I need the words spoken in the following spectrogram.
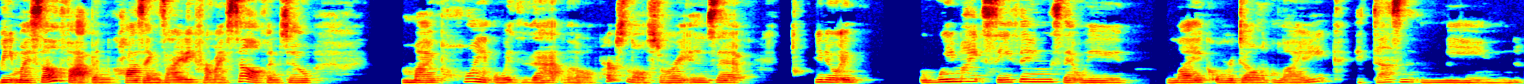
beat myself up and cause anxiety for myself. And so my point with that little personal story is that you know, it we might see things that we like or don't like. It doesn't mean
